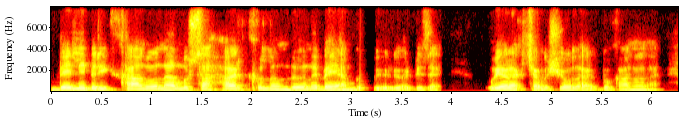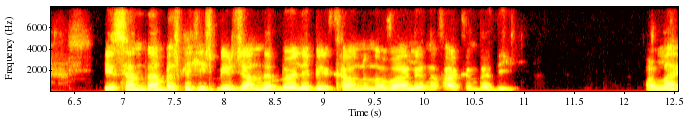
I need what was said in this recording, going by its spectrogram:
belli bir kanuna musahhar kılındığını beyan buyuruyor bize. Uyarak çalışıyorlar bu kanuna. İnsandan başka hiçbir canlı böyle bir kanunun varlığının farkında değil. Allah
